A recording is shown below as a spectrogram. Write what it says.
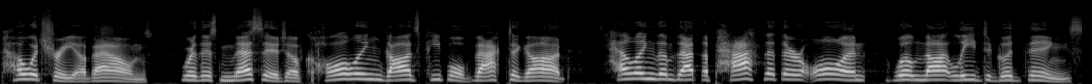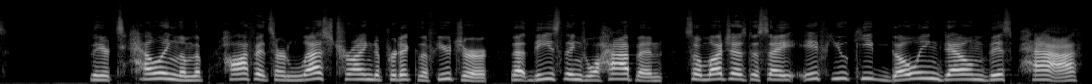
poetry abounds, where this message of calling God's people back to God, telling them that the path that they're on will not lead to good things. They are telling them the prophets are less trying to predict the future, that these things will happen, so much as to say, if you keep going down this path,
